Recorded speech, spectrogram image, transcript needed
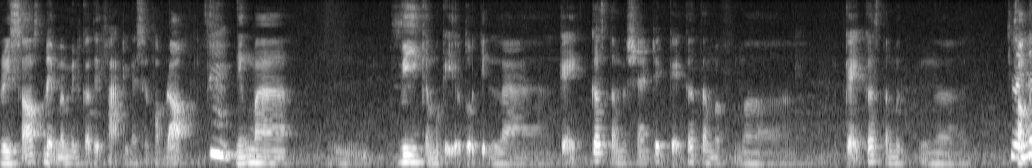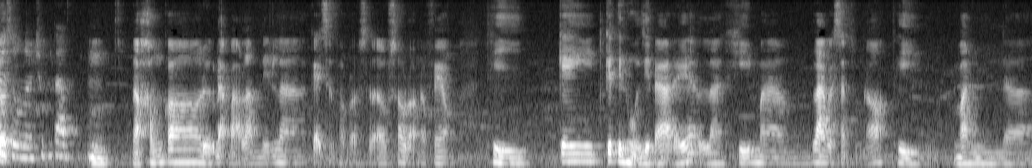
resource để mà mình có thể phát triển cái sản phẩm đó Ừ. nhưng mà vì cả một cái yếu tố chính là cái customer centric cái customer uh, cái customer uh, người dùng là trung tâm Ừ. nó không có được đảm bảo làm nên là cái sản phẩm đó sau, đó nó fail thì cái cái tình huống diễn ra ở đấy là khi mà làm cái sản phẩm đó thì bạn ờ,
